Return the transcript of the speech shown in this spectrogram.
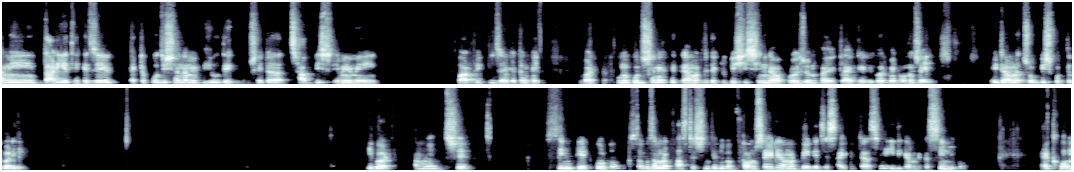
আমি দাঁড়িয়ে থেকে যে একটা পজিশন আমি ভিউ দেখব, সেটা ছাব্বিশ এম এম এই পারফেক্টলি জায়গাটা নেই। বাট কোনো পজিশনের ক্ষেত্রে আমার যদি একটু বেশি সিন নেওয়া প্রয়োজন হয় ক্লায়েন্টের রিকোয়ারমেন্ট অনুযায়ী, এটা আমরা চব্বিশ করতে পারি। এবার আমরা হচ্ছে সিন ক্রিয়েট করব। সাপোজ আমরা ফার্স্ট সিনটা নিব ফ্রন্ট সাইডে আমার বেডের যে সাইডটা আছে, এইদিকে আমরা একটা সিন নিব। এখন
